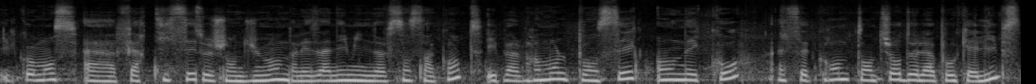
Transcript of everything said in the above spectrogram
Il commence à faire tisser ce champ du monde dans les années 1950 et va vraiment le penser en écho à cette grande tenture de l'Apocalypse,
